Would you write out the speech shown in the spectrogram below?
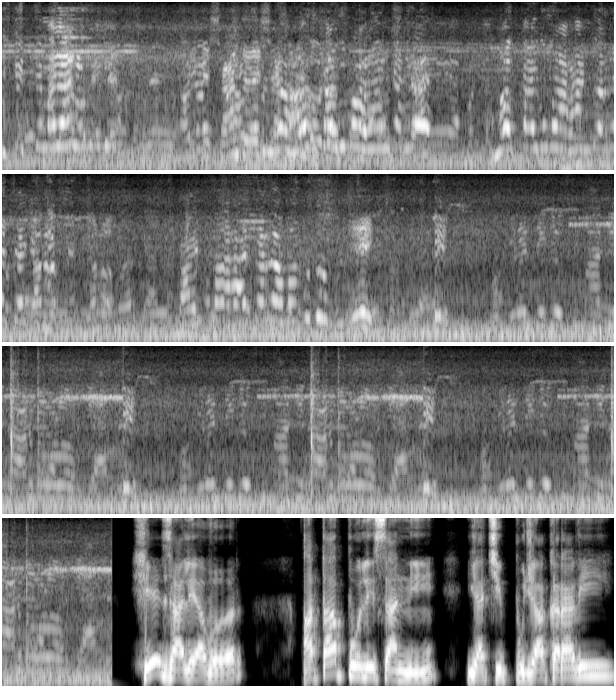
उसके इतने मजा हो है, शांत है, शांत हो मग काय जाओ. मारहाण कर रहे काय को मारहाण कर रहे चेक काय को मारहाण कर तू ए, वो किरण उसकी की किरण हे झाल्यावर आता पोलिसांनी याची पूजा करावी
